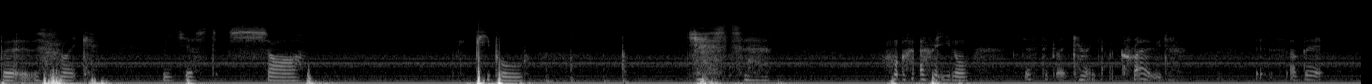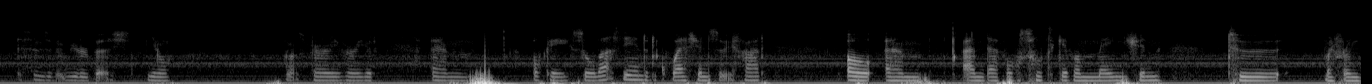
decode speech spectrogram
but it was like we just saw people just uh, you know just to like kind of get a crowd. It's a bit it sounds a bit weird but you know that's very very good. Um okay so that's the end of the questions that we've had. Oh um and I've also to give a mention to my friend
